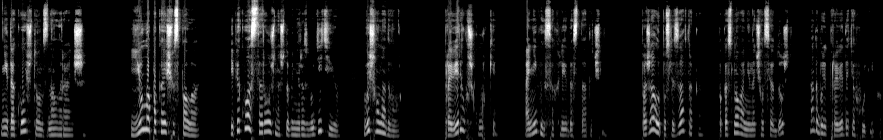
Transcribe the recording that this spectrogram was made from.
Не такой, что он знал раньше. Юла пока еще спала, и Пико осторожно, чтобы не разбудить ее, Вышел на двор. Проверил шкурки. Они высохли достаточно. Пожалуй, после завтрака пока снова не начался дождь, надо будет проведать охотников.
